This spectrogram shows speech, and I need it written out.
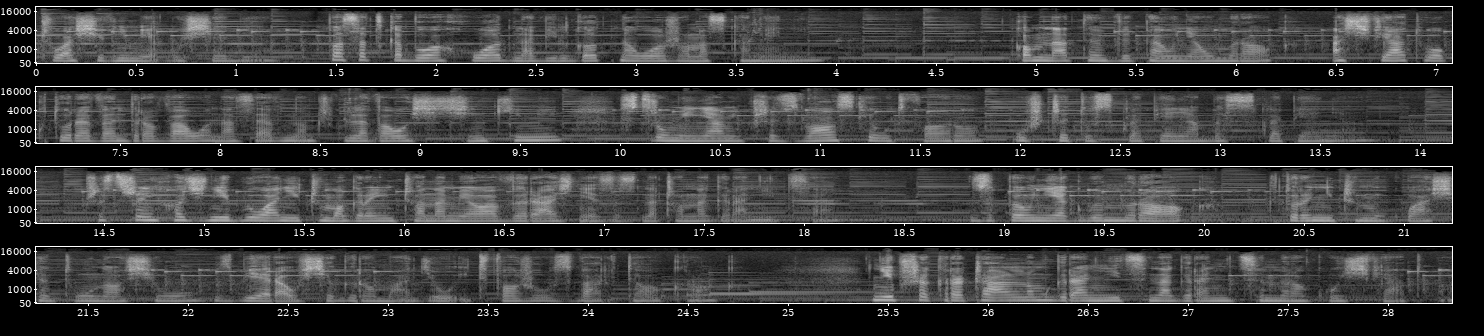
czuła się w nim jak u siebie. Posadzka była chłodna, wilgotna, ułożona z kamieni. Komnatę wypełniał mrok, a światło, które wędrowało na zewnątrz, wlewało się cienkimi strumieniami przez wąskie utwory u szczytu sklepienia bez sklepienia. Przestrzeń, choć nie była niczym ograniczona, miała wyraźnie zaznaczone granice. Zupełnie jakby mrok, który niczym mgła się tu unosił, zbierał się, gromadził i tworzył zwarty okrąg. Nieprzekraczalną granicę na granicy mroku i światła.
